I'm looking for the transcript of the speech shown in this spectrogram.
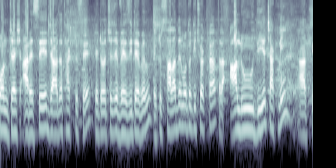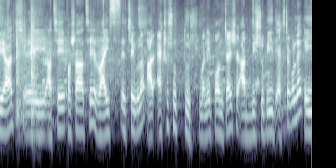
পঞ্চাশ আর এস এ যা যা থাকতেছে সেটা হচ্ছে যে ভেজিটেবল একটু সালাদের মতো কিছু একটা। আলু দিয়ে চাটনি আর পেঁয়াজ, এই আছে, শসা আছে, রাইস হচ্ছে এগুলো। আর একশো সত্তর মানে পঞ্চাশ আর বিশ রুপি এক্সট্রা করলে এই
